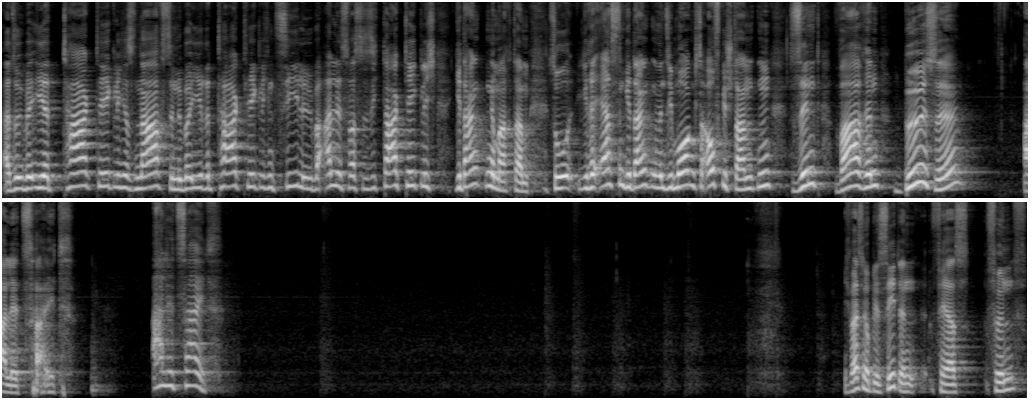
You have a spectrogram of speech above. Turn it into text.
also über ihr tagtägliches Nachsinn, über ihre tagtäglichen Ziele, über alles, was sie sich tagtäglich Gedanken gemacht haben. So ihre ersten Gedanken, wenn sie morgens aufgestanden sind, waren böse alle Zeit. Alle Zeit. Ich weiß nicht, ob ihr es seht in Vers 5,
